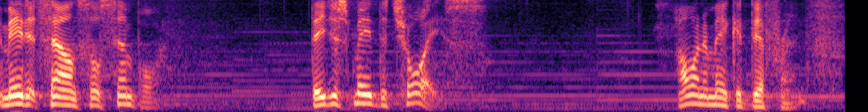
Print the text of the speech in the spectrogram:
They made it sound so simple. They just made the choice. I want to make a difference.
